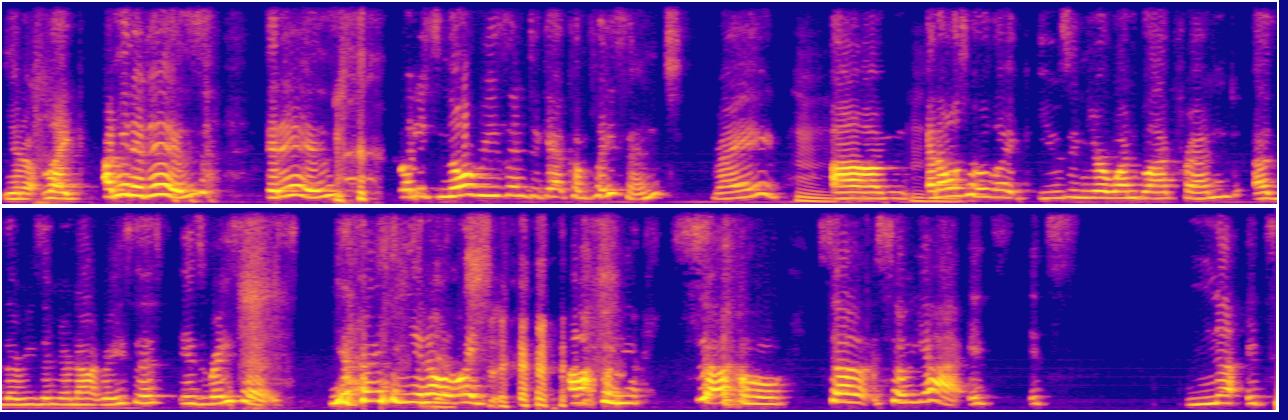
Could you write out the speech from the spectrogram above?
You know, like, I mean, it is, it is, but it's no reason to get complacent, right? Hmm. Um, mm-hmm. And also, like, using your one black friend as the reason you're not racist is racist. you know, you know yes. like, um, so, so, so, yeah, it's, it's, not, it's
